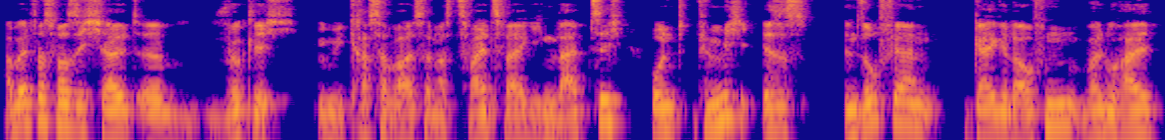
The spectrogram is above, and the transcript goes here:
Aber etwas, was ich halt äh, wirklich irgendwie krasser war, ist dann das 2-2 gegen Leipzig. Und für mich ist es insofern geil gelaufen, weil du halt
